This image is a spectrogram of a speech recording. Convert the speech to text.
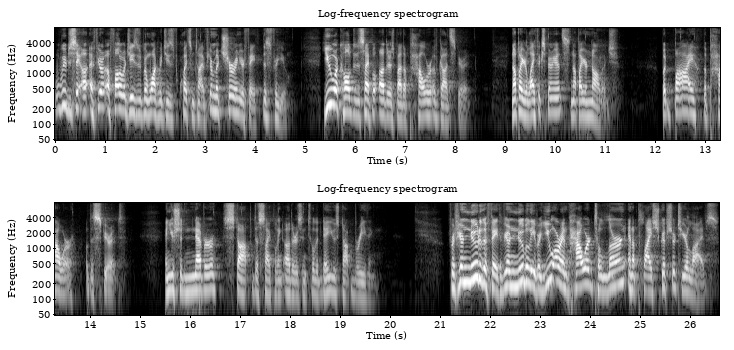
we would just say uh, if you're a follower of Jesus who's been walking with Jesus for quite some time, if you're mature in your faith, this is for you. You are called to disciple others by the power of God's Spirit, not by your life experience, not by your knowledge, but by the power of the Spirit. And you should never stop discipling others until the day you stop breathing. For if you're new to the faith, if you're a new believer, you are empowered to learn and apply Scripture to your lives.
